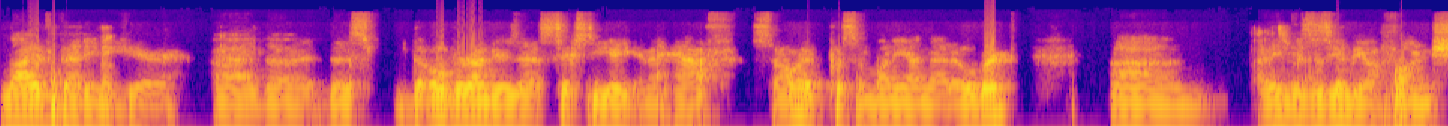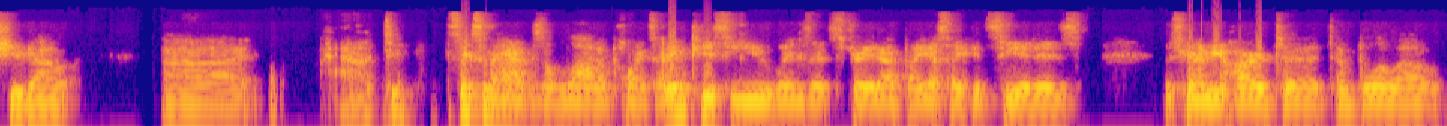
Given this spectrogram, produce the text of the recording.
live betting here. Uh, the the the over under is at 68 and a half. So I'm going to put some money on that over. Um, I think this is going to be a fun shootout. Uh, uh, t- six and a half is a lot of points. I think TCU wins it straight up. I guess I could see it is. It's going to be hard to to blow out.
